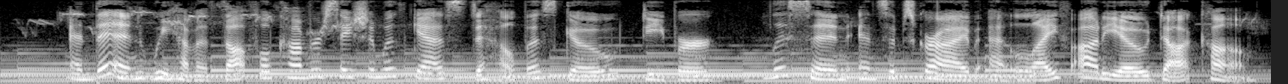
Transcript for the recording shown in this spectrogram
And then we have a thoughtful conversation with guests to help us go deeper. Listen and subscribe at lifeaudio.com.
